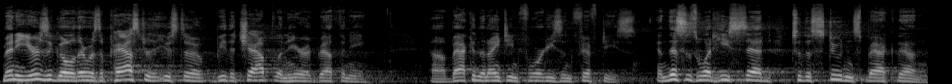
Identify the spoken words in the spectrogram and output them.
Many years ago, there was a pastor that used to be the chaplain here at Bethany uh, back in the 1940s and 50s. And this is what he said to the students back then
